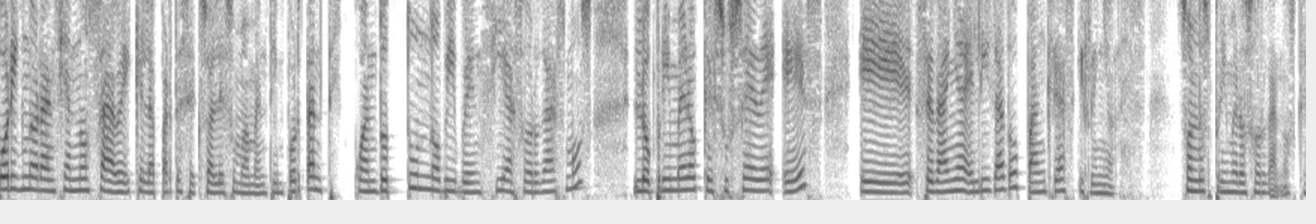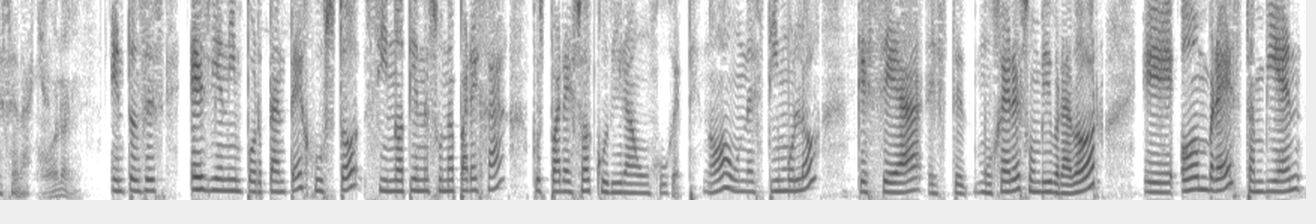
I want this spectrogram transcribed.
por ignorancia no sabe que la parte sexual es sumamente importante. Cuando tú no vivencias orgasmos, lo primero que sucede es eh, se daña el hígado, páncreas y riñones. Son los primeros órganos que se dañan. órale. Entonces, es bien importante, justo si no tienes una pareja, pues para eso acudir a un juguete, ¿no? Un estímulo que sea, este, mujeres, un vibrador, eh, hombres también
